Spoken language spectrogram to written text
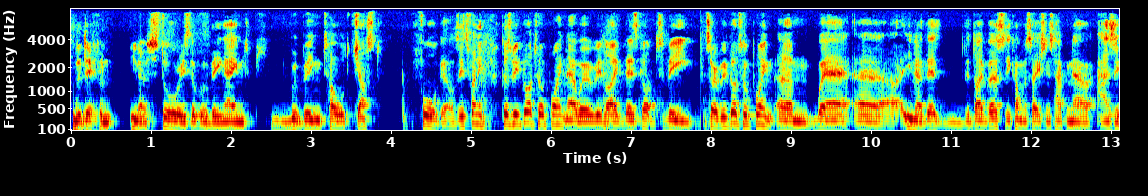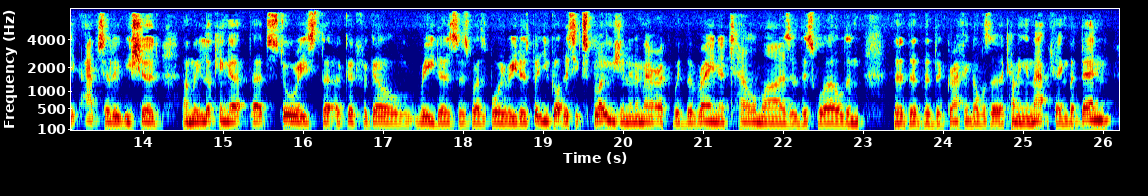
the different you know stories that were being aimed were being told just for girls. It's funny because we've got to a point now where we're like, there's got to be. Sorry, we've got to a point um, where uh, you know there's the diversity conversation is happening now as it absolutely should, and we're looking at, at stories that are good for girl readers as well as boy readers. But you've got this explosion in America with the Raina Telgemeiers of this world and the the, the, the graphic novels that are coming in that thing. But then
